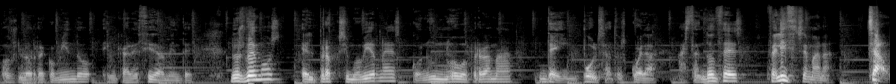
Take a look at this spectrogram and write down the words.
os lo recomiendo encarecidamente. Nos vemos el próximo viernes con un nuevo programa de Impulsa tu escuela. Hasta entonces, feliz semana. ¡Chao!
